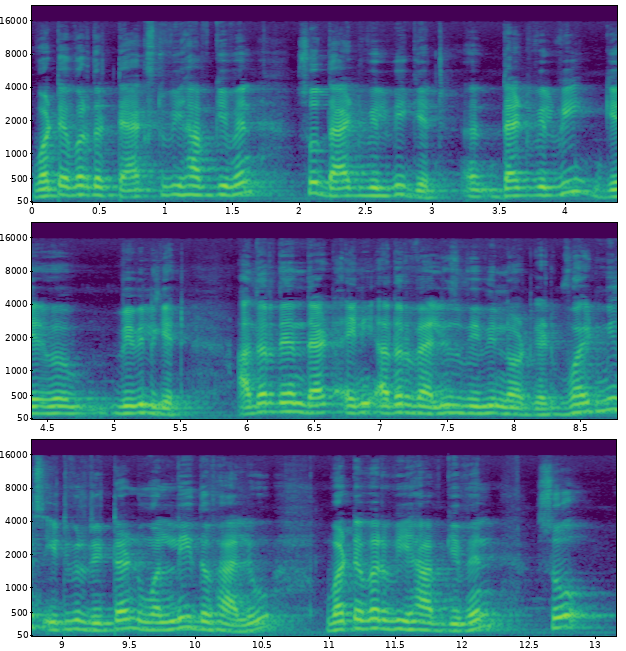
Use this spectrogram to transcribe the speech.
whatever the text we have given so that will be get uh, that will be get, uh, we will get. Other than that any other values we will not get. Void means it will return only the value whatever we have given. So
